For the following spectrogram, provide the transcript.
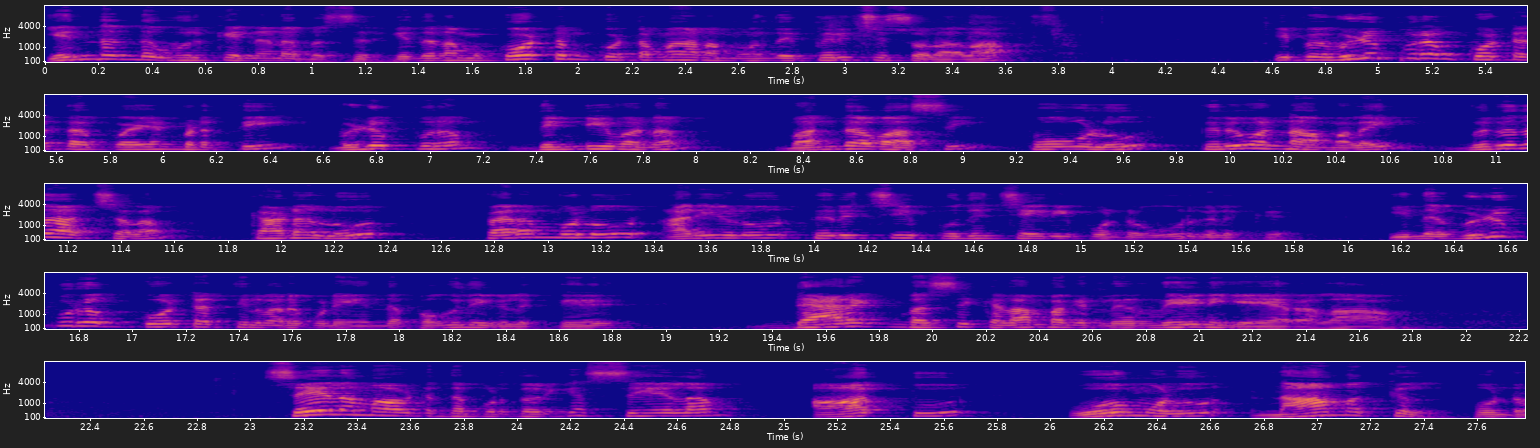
எந்தெந்த ஊருக்கு என்னென்ன பஸ் இருக்குது இதை நம்ம கோட்டம் கூட்டமாக நம்ம வந்து பிரித்து சொல்லலாம். இப்போ விழுப்புரம் கோட்டத்தை பயன்படுத்தி விழுப்புரம் திண்டிவனம் வந்தவாசி போலூர் திருவண்ணாமலை விருதாச்சலம் கடலூர் பெரம்பலூர் அரியலூர் திருச்சி புதுச்சேரி போன்ற ஊர்களுக்கு. இந்த விழுப்புரம் கோட்டத்தில் வரக்கூடிய இந்த பகுதிகளுக்கு டைரக்ட் பஸ் கிளம்பக்கத்துல இருந்தே நீங்க ஏறலாம். சேலம் மாவட்டத்தை பொறுத்த வரைக்கும் சேலம் ஆத்தூர் ஓமலூர் நாமக்கல் போன்ற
